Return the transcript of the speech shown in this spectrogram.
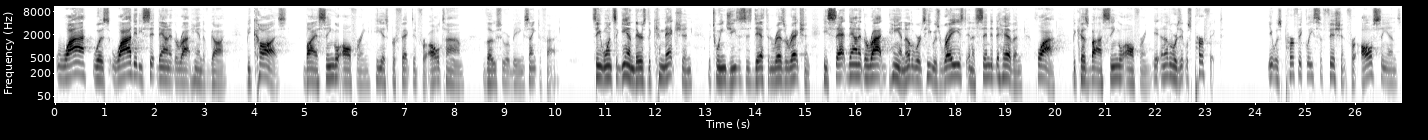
Why was why did he sit down at the right hand of God? Because by a single offering he has perfected for all time those who are being sanctified. See, once again, there's the connection between Jesus' death and resurrection. He sat down at the right hand. In other words, he was raised and ascended to heaven. Why? Because by a single offering. In other words, it was perfect. It was perfectly sufficient for all sins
